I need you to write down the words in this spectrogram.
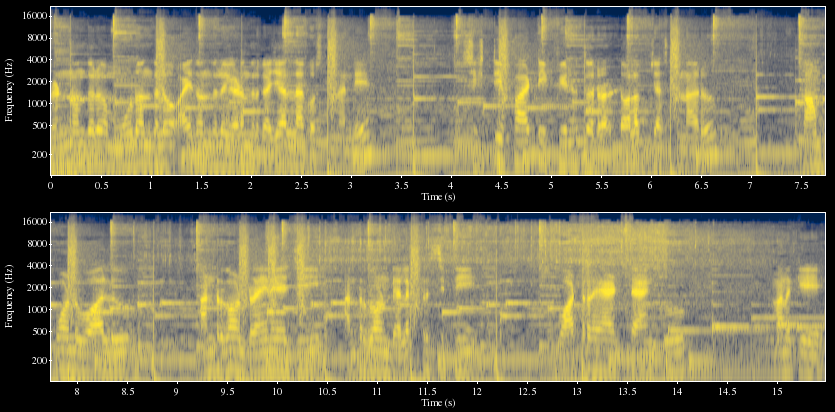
రెండు వందలు మూడు వందలు ఐదు వందలు ఏడు వందల గజాల దాకా వస్తుందండి. సిక్స్టీ ఫార్టీ ఫీల్డ్తో డెవలప్ చేస్తున్నారు. Compound wall underground drainage underground electricity water hand tank మనకి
